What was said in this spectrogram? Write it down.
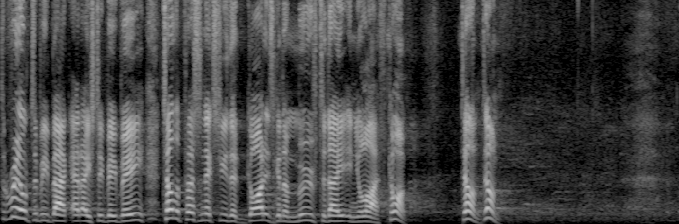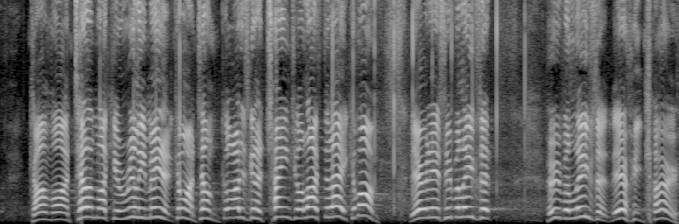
thrilled to be back at HTBB. Tell the person next to you that God is going to move today in your life. Come on, tell them, tell them. Come on, tell them like you really mean it. Come on, tell them God is going to change your life today. Come on. There it is. Who believes it? Who believes it? There we go.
